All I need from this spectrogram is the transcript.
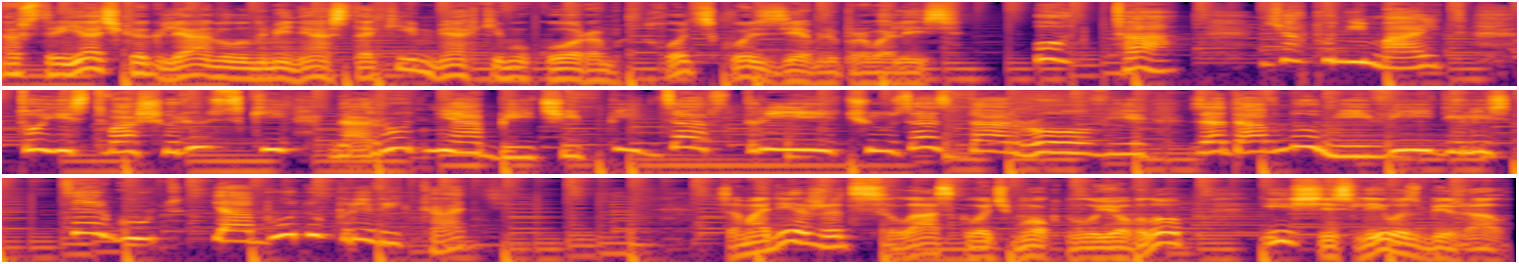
Австриячка глянула на меня с таким мягким укором, хоть сквозь землю провались. О, так, я понимаю, то есть ваш русский народный обычай Пить за встречу, за здоровье, за давно не виделись Зергут, я буду привыкать Самодержец ласково чмокнул ее в лоб и счастливо сбежал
